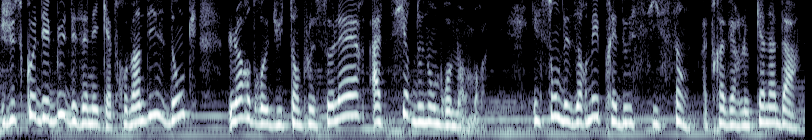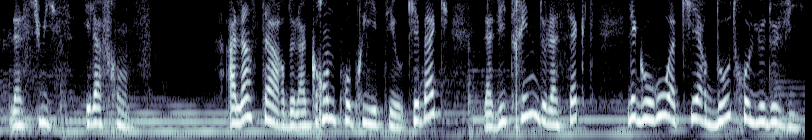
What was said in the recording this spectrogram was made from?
Jusqu'au début des années 90, donc, l'ordre du Temple solaire attire de nombreux membres. Ils sont désormais près de 600 à travers le Canada, la Suisse et la France. À l'instar de la grande propriété au Québec, la vitrine de la secte, les gourous acquièrent d'autres lieux de vie,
